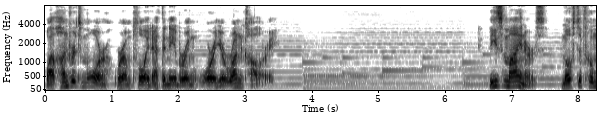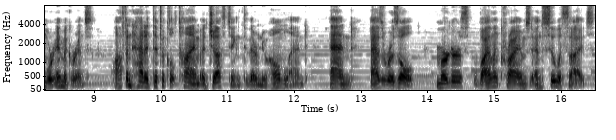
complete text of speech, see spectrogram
while hundreds more were employed at the neighboring Warrior Run Colliery. These miners, most of whom were immigrants, often had a difficult time adjusting to their new homeland, and, as a result, murders, violent crimes, and suicides,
